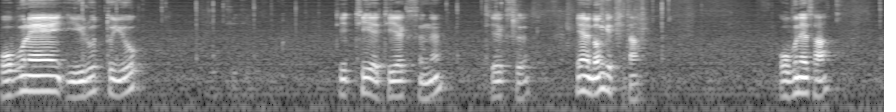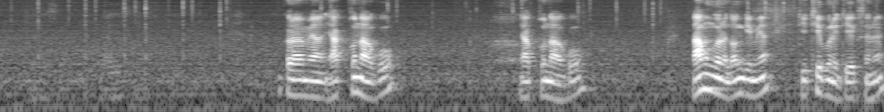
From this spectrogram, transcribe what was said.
5분의 2 루트 6 dt의 dx는 dx 얘는 넘깁시다. 5분의 4 그러면 약분하고 약분하고 남은 거는 넘기면 dt분의 dx는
